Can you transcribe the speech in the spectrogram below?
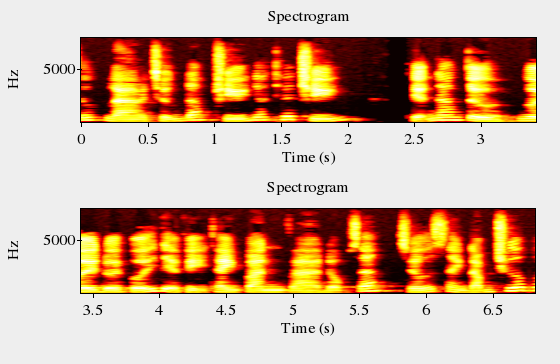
tức là chứng đắc trí nhất thiết trí. Thiện nam tử, người đối với địa vị thành văn và độc giác chớ sành đắm trước.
